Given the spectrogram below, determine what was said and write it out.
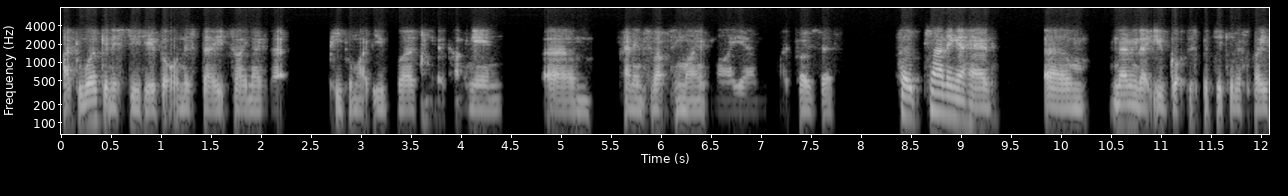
I can work in a studio, but on this date, so I know that people might be working, coming in um, and interrupting my my um, my process. So planning ahead, um, knowing that you've got this particular space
